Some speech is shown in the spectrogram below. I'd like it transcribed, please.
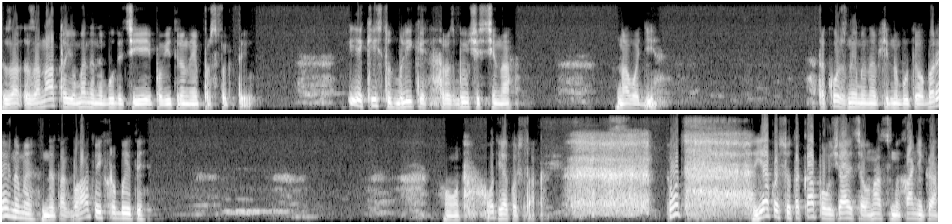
за- занадто, і у мене не буде цієї повітряної перспективи. І якісь тут бліки розбивчості на, на воді. Також з ними необхідно бути обережними, не так багато їх робити. От, от якось так. От якось отака виходить у нас механіка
